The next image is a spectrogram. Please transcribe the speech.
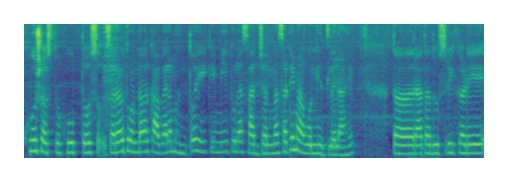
खुश असतो खूप. तो स- सरळ तोंडावर काव्याला म्हणतोही की मी तुला सात जन्मासाठी मागून घेतलेलं आहे. तर आता दुसरीकडे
